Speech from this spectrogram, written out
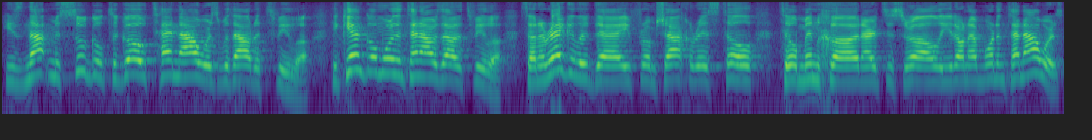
he's not misugel to go 10 hours without a tefillah. He can't go more than 10 hours without a tefillah. So on a regular day, from shacharis till, till mincha and Eretz Yisrael, you don't have more than 10 hours.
